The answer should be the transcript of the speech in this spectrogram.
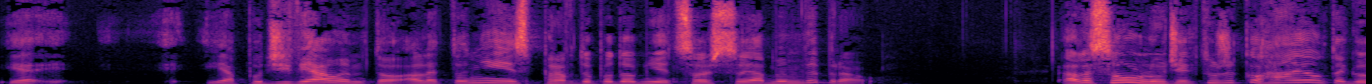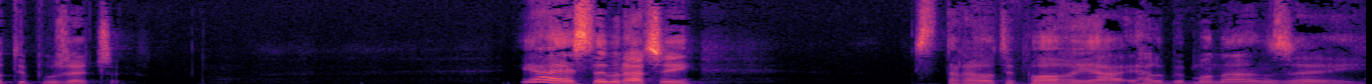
Ja, ja podziwiałem to, ale to nie jest prawdopodobnie coś, co ja bym wybrał. Ale są ludzie, którzy kochają tego typu rzeczy. Ja jestem raczej stereotypowy, ja, ja lubię monanzę i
